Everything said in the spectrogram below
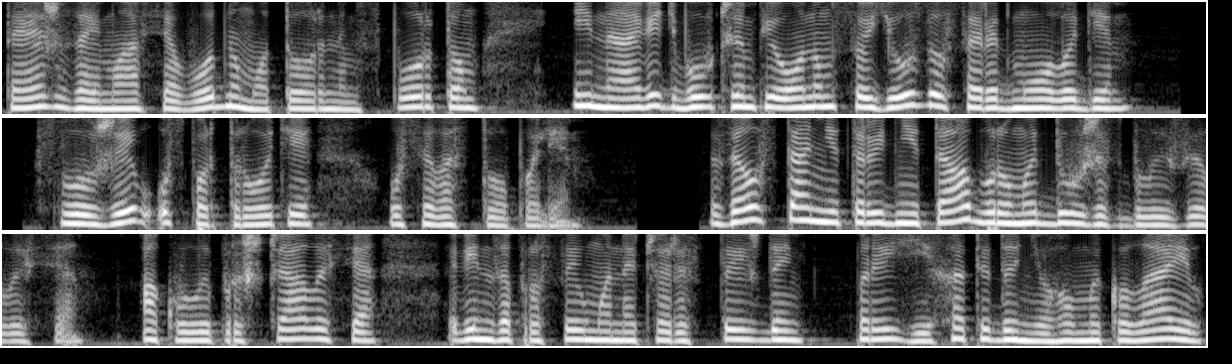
теж займався водномоторним спортом і навіть був чемпіоном Союзу серед молоді, служив у спортроті у Севастополі. За останні три дні табору ми дуже зблизилися, а коли прощалися, він запросив мене через тиждень приїхати до нього в Миколаїв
